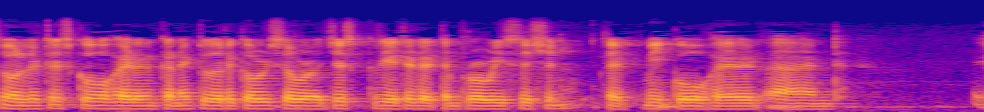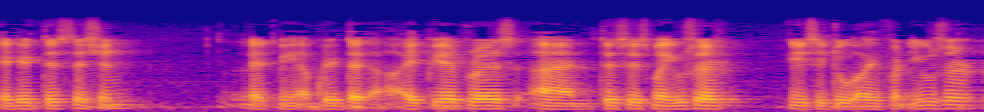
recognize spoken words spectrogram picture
So let us go ahead and connect to the recovery server. I just created a temporary session. Let me go ahead and edit this session. Let me update the IP address and this is my user EC2 user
